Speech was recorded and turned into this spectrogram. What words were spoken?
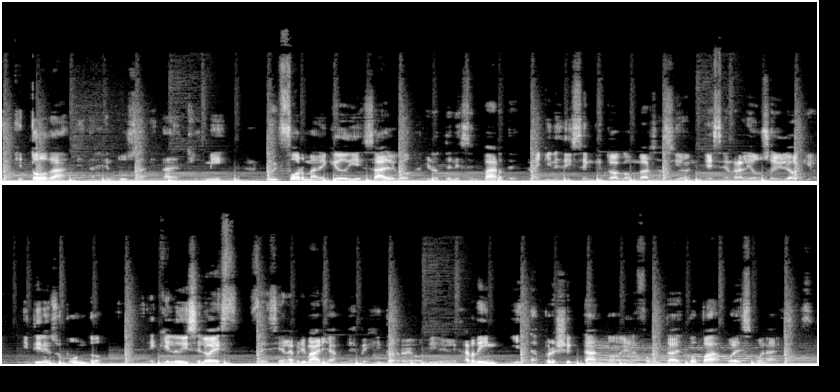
es que toda esta gentuza está dentro de mí. No hay forma de que odies algo que no tenés en parte. Hay quienes dicen que toda conversación es en realidad un soliloquio. Y tienen su punto. Es que lo dice lo es, se decía en la primaria, espejito rebotín en el jardín, y estás proyectando en las facultades copadas por el psicoanálisis.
